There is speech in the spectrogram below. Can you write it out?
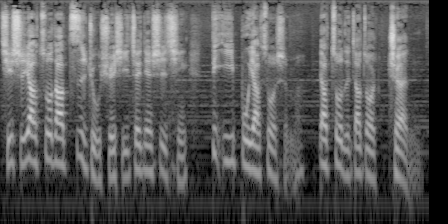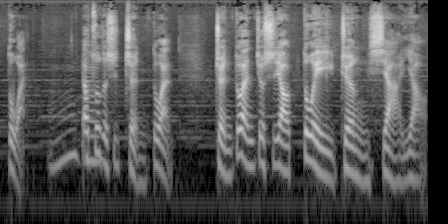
其实要做到自主学习这件事情，第一步要做什么？要做的叫做诊断，要做的是诊断，诊断就是要对症下药，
